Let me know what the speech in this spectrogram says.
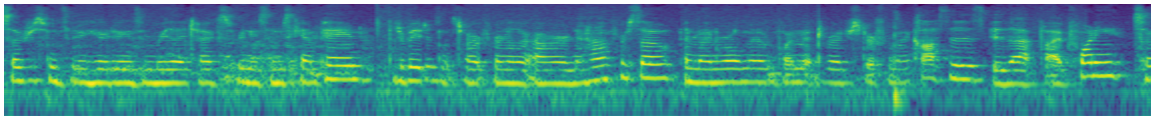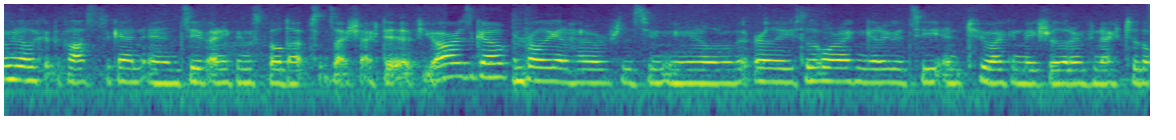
So I've just been sitting here doing some relay checks for Newsom's campaign. The debate doesn't start for another hour and a half or so, and my enrollment appointment to register for my classes is at 5.20. So I'm gonna look at the classes again and see if anything's filled up since I checked it a few hours ago. I'm probably gonna head over to the student union a little bit early so that one, I can get a good seat, and two, I can make sure that I'm connected to the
